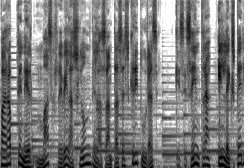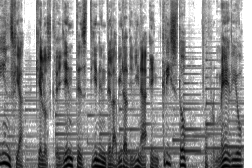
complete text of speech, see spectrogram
para obtener más revelación de las Santas Escrituras que se centra en la experiencia que los creyentes tienen de la vida divina en Cristo por medio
